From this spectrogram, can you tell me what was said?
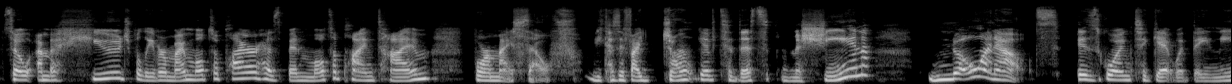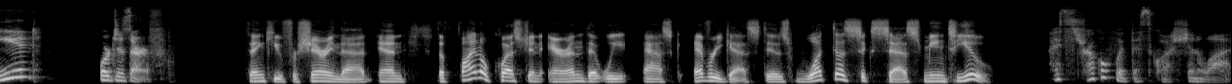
So I'm a huge believer. My multiplier has been multiplying time for myself because if I don't give to this machine, no one else is going to get what they need or deserve. Thank you for sharing that. And the final question, Erin, that we ask every guest is what does success mean to you? I struggle with this question a lot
